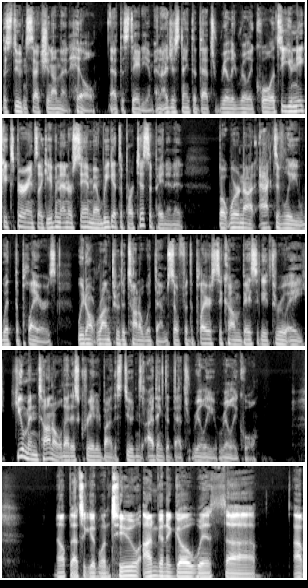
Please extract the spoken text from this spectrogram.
the student section on that hill at the stadium. And I just think that that's really, really cool. It's a unique experience. Like even Enter Sandman, we get to participate in it, but we're not actively with the players. We don't run through the tunnel with them. So for the players to come basically through a human tunnel that is created by the students, I think that that's really, really cool. Nope, that's a good one too. I'm gonna go with. Uh, uh,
